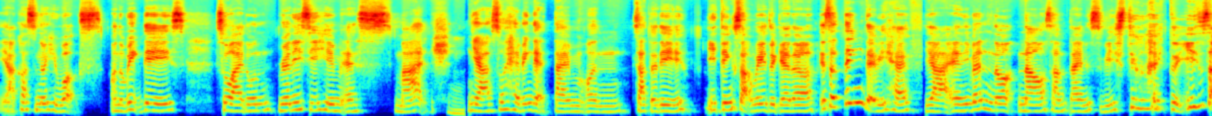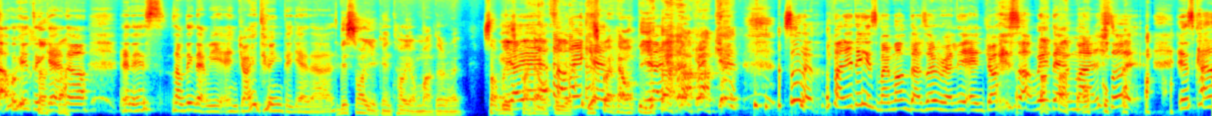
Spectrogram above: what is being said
Yeah, because you know he works on the weekdays, so I don't really see him as much. Mm. Yeah, so having that time on Saturday, eating Subway together, it's a thing that we have. Yeah, and even not now, sometimes we still like to eat Subway together, and it's something that we enjoy doing together. This one you can tell your mother, right? Subway is quite healthy. Subway right? It's quite healthy. Yeah, yeah, can, can. So the funny thing is, my mom doesn't really enjoy Subway that oh, much. So it- it's kind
